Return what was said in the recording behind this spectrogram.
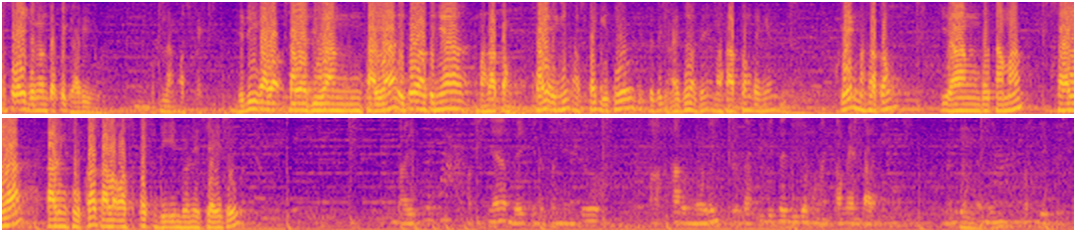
sesuai dengan topik hari ini tentang ospek. Jadi kalau saya bilang saya itu artinya Mas Atong. Saya ingin ospek itu titik itu artinya Mas Atong pengen. Oke Mas Atong yang pertama saya paling suka kalau ospek di Indonesia itu. Baik. Maksudnya baik ke depannya itu uh, harmonis, tetapi kita juga mengasah mental. Seperti itu sih.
